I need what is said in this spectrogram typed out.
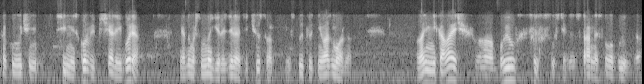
такой очень сильной скорби, печали и горя, я думаю, что многие разделяют эти чувства, испытывать невозможно. Владимир Николаевич э, был, слушайте, странное слово был да, в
